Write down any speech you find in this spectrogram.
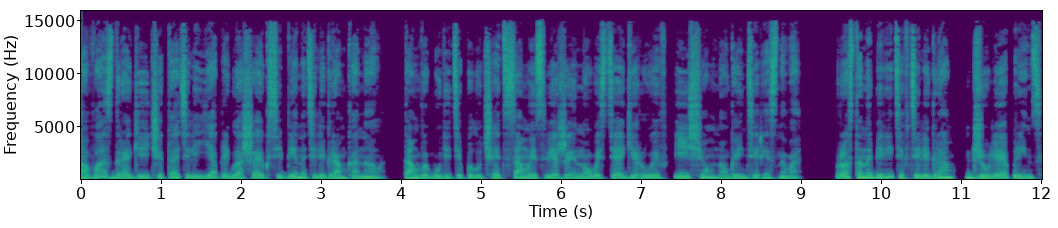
А вас, дорогие читатели, я приглашаю к себе на телеграм-канал. Там вы будете получать самые свежие новости о героев и еще много интересного. Просто наберите в телеграм «Джулия Принц»,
